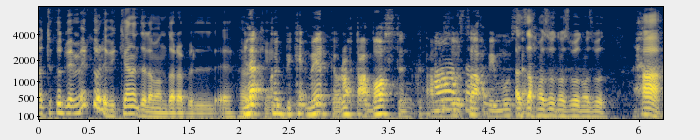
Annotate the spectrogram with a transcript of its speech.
أنت كنت بأمريكا ولا بكندا لما انضرب ال hurricane؟ لا كنت بامريكا رحت على بوسطن كنت عم آه، بزور صح، صاحبي. موسى صح مزبوط مزبوط مزبوط آه,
